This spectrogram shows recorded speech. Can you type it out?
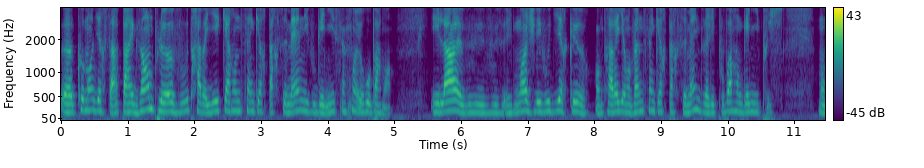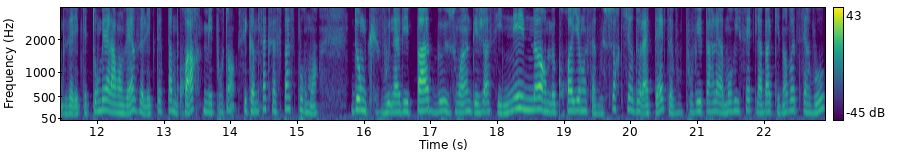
euh, comment dire ça? Par exemple, vous travaillez 45 heures par semaine et vous gagnez 500 euros par mois. Et là, moi, je vais vous dire que en travaillant 25 heures par semaine, vous allez pouvoir en gagner plus. Bon, vous allez peut-être tomber à la renverse, vous allez peut-être pas me croire, mais pourtant, c'est comme ça que ça se passe pour moi. Donc, vous n'avez pas besoin, déjà, c'est une énorme croyance à vous sortir de la tête. Vous pouvez parler à Mauricette là-bas qui est dans votre cerveau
